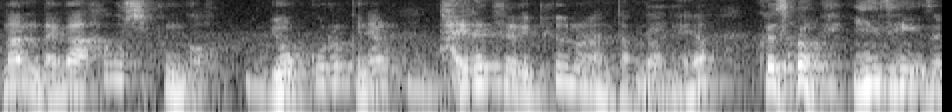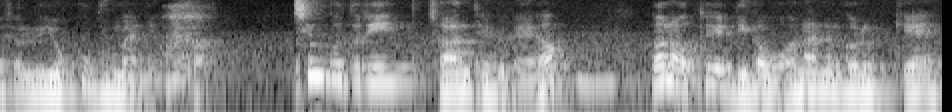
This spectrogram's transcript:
난 내가 하고 싶은 거 음. 욕구를 그냥 음. 다이렉트하게 표현을 한단 네네. 말이에요. 그래서 인생에서 별로 욕구 불만이 없어. 친구들이 저한테 그래요. 음. 너는 어떻게 네가 원하는 걸 이렇게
